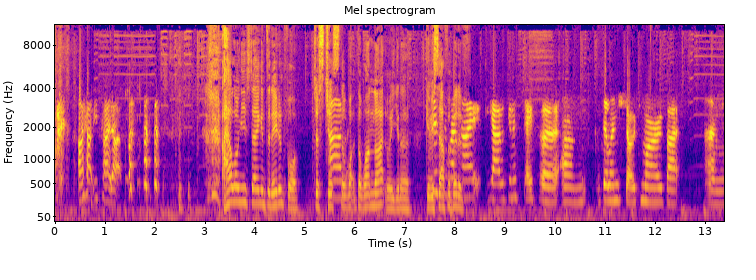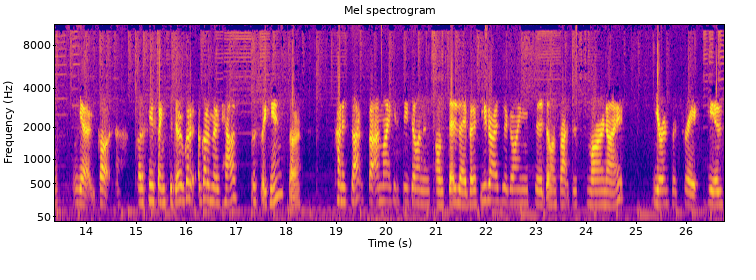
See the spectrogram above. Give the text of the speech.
I'll help you tie it up. How long are you staying in Dunedin for? Just just um, the the one night, or are you gonna give yourself a bit of? Night. Yeah, I was gonna stay for um, Dillon's show tomorrow, but um, yeah, got got a few things to do. I've got to, I've got to move house this weekend, so kind of sucks, but I might get to see Dillon on Saturday. But if you guys are going to Dillon Francis tomorrow night, you're in for a treat. He is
